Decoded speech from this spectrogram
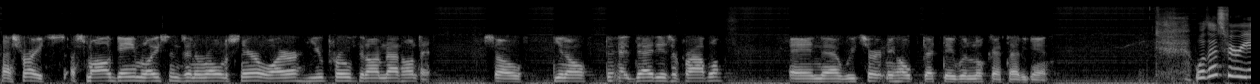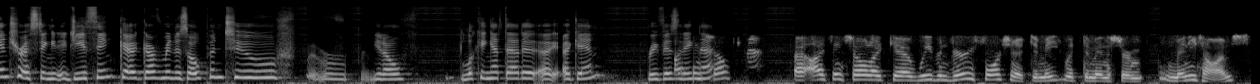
That's right. A small game license and a roll of snare wire. You prove that I'm not hunting. So you know, that, that is a problem. And uh, we certainly hope that they will look at that again. Well, that's very interesting. Do you think uh, government is open to, you know, looking at that uh, again, revisiting that? So. Uh, I think so. Like uh, we've been very fortunate to meet with the minister many times,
